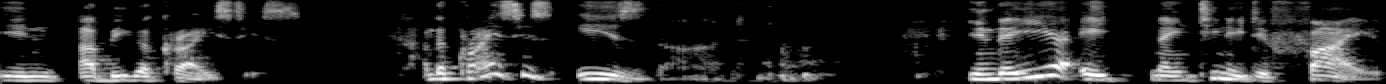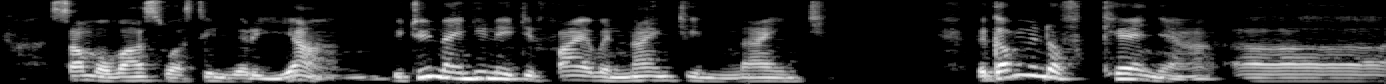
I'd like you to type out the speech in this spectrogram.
in a bigger crisis. And the crisis is that in the year 1985, some of us were still very young, between 1985 and 1990, the government of Kenya, uh,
